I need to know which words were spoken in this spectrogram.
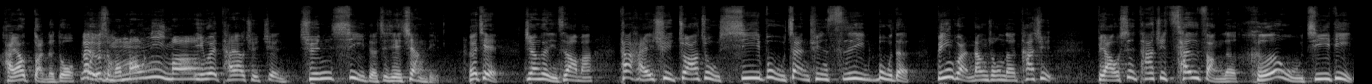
还要短得多。那有什么猫腻吗？因为他要去见军系的这些将领，而且俊安哥你知道吗？他还去抓住西部战区司令部的宾馆当中呢，他去表示他去参访了核武基地。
